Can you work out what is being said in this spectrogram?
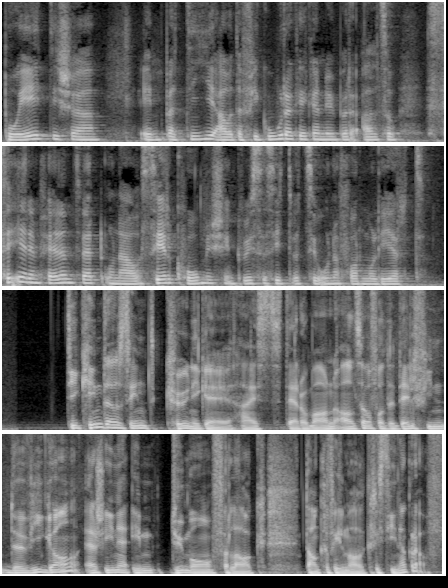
poetischen Empathie auch der Figuren gegenüber. Also sehr empfehlenswert und auch sehr komisch in gewissen Situationen formuliert. Die Kinder sind Könige, heißt der Roman also von der Delphine de Vigan, erschienen im Dumont Verlag. Danke vielmals, Christina Graf.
